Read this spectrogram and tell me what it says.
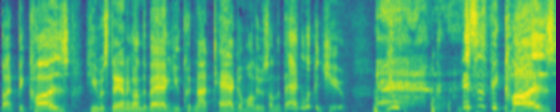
but because he was standing on the bag, you could not tag him while he was on the bag. Look at you. You. this is because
